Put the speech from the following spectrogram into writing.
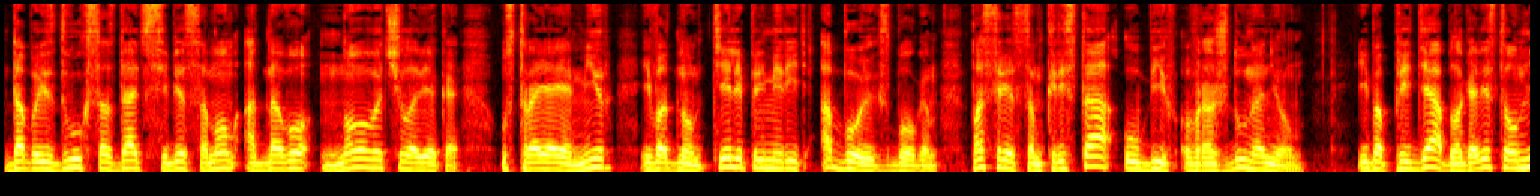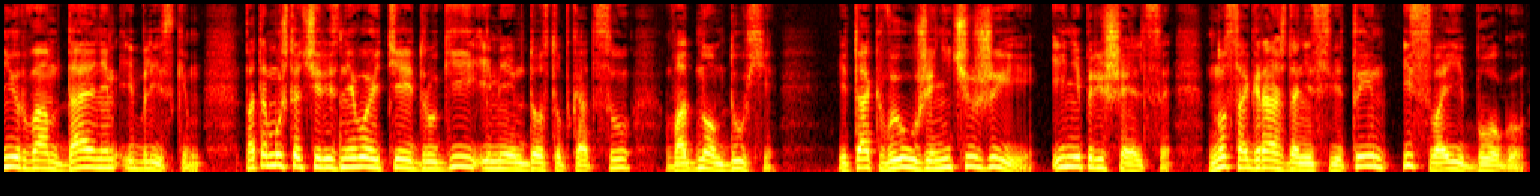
дабы из двух создать в себе самом одного нового человека, устрояя мир и в одном теле примирить обоих с Богом, посредством креста убив вражду на нем» ибо придя, благовествовал мир вам дальним и близким, потому что через него и те, и другие имеем доступ к Отцу в одном духе, Итак, вы уже не чужие и не пришельцы, но сограждане святым и свои Богу.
